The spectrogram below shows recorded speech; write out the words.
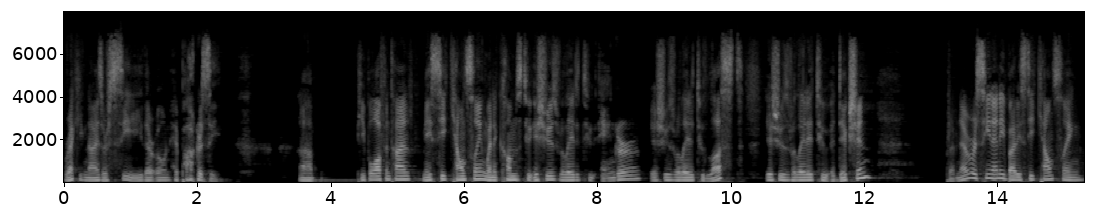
recognize or see their own hypocrisy. Uh, People oftentimes may seek counseling when it comes to issues related to anger, issues related to lust, issues related to addiction. But I've never seen anybody seek counseling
